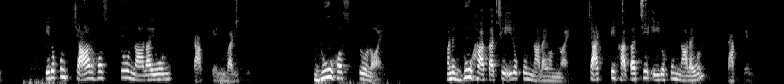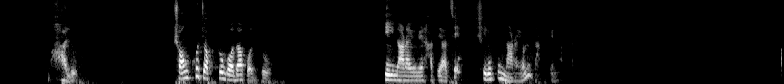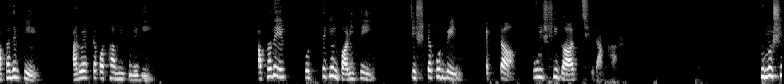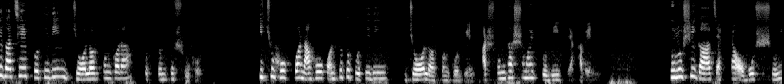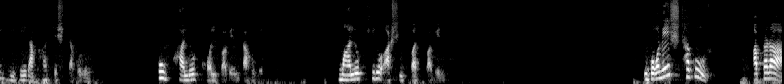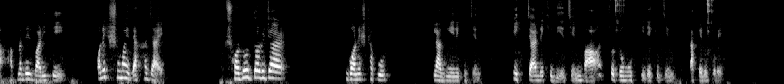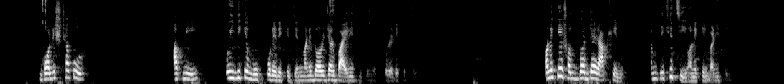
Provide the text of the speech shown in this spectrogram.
এরকম চার হস্ত নারায়ণ রাখবেন বাড়িতে। দু হস্ত নয়। মানে দু হাত আছে, এরকম নারায়ণ নয়। চারটে হাত আছে, এইরকম নারায়ণ রাখবেন। ভালো। শঙ্খ চক্র গদা পদ্ম এই নারায়ণের হাতে আছে, সেরকম নারায়ণ রাখবেন আপনারা। আপনাদেরকে আরও একটা কথা আমি বলে দিই। আপনাদের প্রত্যেকের বাড়িতেই চেষ্টা করবেন একটা তুলসী গাছ রাখার। তুলসী গাছে প্রতিদিন জল অর্পণ করা অত্যন্ত শুভ। কিছু হোক বা না হোক, অন্তত প্রতিদিন জল অর্পণ করবেন আর সন্ধ্যার সময় প্রদীপ দেখাবেন। তুলসী গাছ একটা অবশ্যই গৃহে রাখার চেষ্টা করুন। খুব ভালো ফল পাবেন তাহলে। মা লক্ষ্মীরও আশীর্বাদ পাবেন। গণেশ ঠাকুর, আপনারা আপনাদের বাড়িতে অনেক সময় দেখা যায় সদর দরজার গণেশ ঠাকুর লাগিয়ে রেখেছেন। পিকচার রেখে দিয়েছেন বা ছোট মূর্তি রেখেছেন তাকের উপরে। গণেশ ঠাকুর আপনি ওই দিকে মুখ করে রেখেছেন মানে দরজার বাইরের দিকে মুখ করে রেখেছেন। অনেকে সদর দরজায় রাখেন, আমি দেখেছি অনেকের বাড়িতে।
